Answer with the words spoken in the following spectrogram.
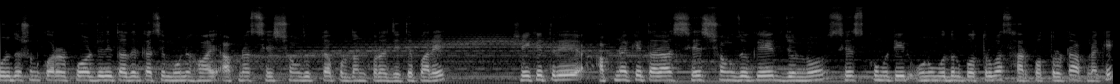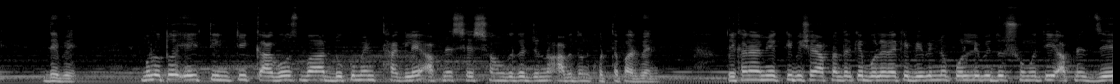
পরিদর্শন করার পর যদি তাদের কাছে মনে হয় আপনার শেষ সংযোগটা প্রদান করা যেতে পারে, সেই ক্ষেত্রে আপনাকে তারা শেষ সংযোগের জন্য শেষ কমিটির অনুমোদনপত্র বা ছাড়পত্রটা আপনাকে দেবে। মূলত এই তিনটি কাগজ বা ডকুমেন্ট থাকলে আপনি শেষ সংযোগের জন্য আবেদন করতে পারবেন। তো এখানে আমি একটি বিষয় আপনাদেরকে বলে রাখি, বিভিন্ন পল্লী বিদ্যুৎ সমিতি আপনি যে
